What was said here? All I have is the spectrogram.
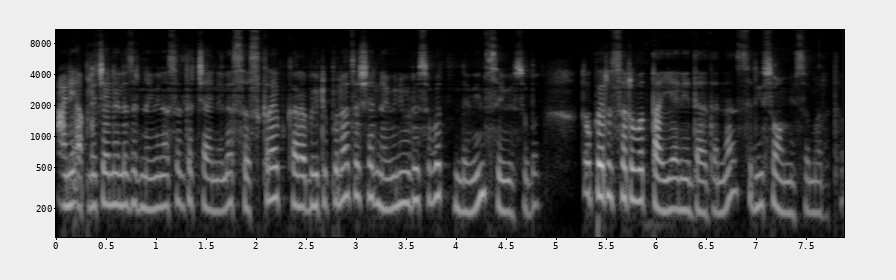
आणि आपल्या चॅनलला जर नवीन असेल तर चॅनलला सबस्क्राईब करा. भेटू पुन्हाच अशा नवीन व्हिडिओसोबत नवीन सेवेसोबत. तोपर्यंत सर्व ताई आणि दादांना श्री स्वामी समर्थ.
